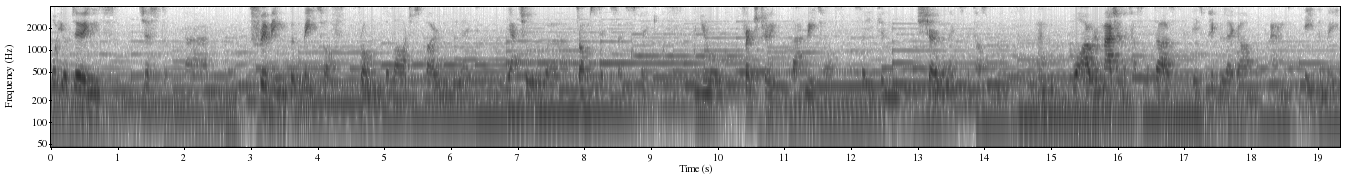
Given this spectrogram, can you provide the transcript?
what you're doing is just um, trimming the meat off from the largest bone in the leg, the actual uh, drumstick, so to speak, and you're French trimming that meat off so you can show the leg to the customer. And what I would imagine the customer does is pick the leg up and eat the meat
